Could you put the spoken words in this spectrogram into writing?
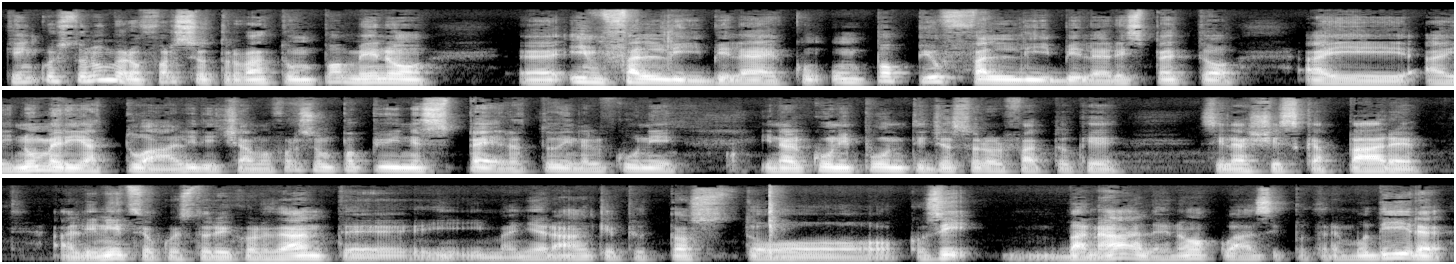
che in questo numero forse ho trovato un po' meno eh, infallibile, ecco, un po' più fallibile rispetto ai, ai, numeri attuali, diciamo, forse un po' più inesperto in alcuni, in alcuni punti, già solo il fatto che si lasci scappare all'inizio questo ricordante in maniera anche piuttosto così banale, no? quasi potremmo dire.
